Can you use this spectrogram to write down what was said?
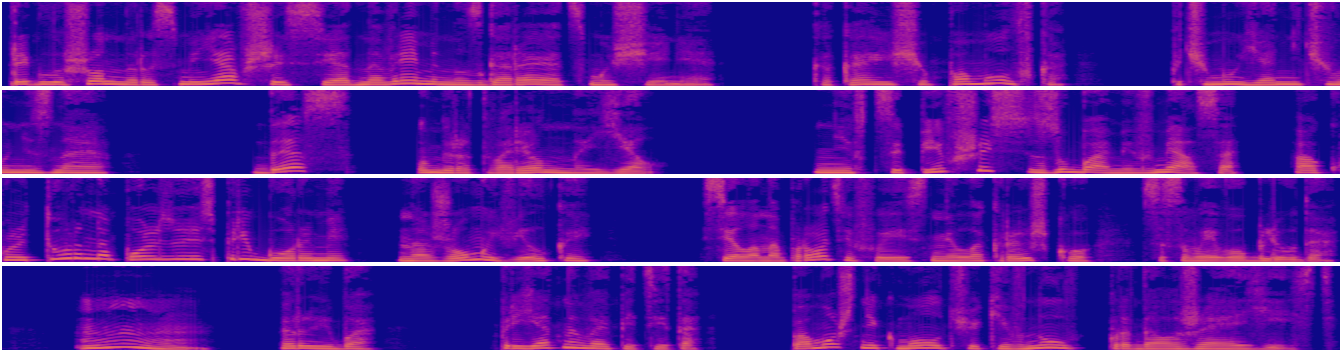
приглушенно рассмеявшись и одновременно сгорая от смущения. Какая еще помолвка? Почему я ничего не знаю? Дес умиротворенно ел. Не вцепившись зубами в мясо, а культурно пользуясь приборами, ножом и вилкой села напротив и сняла крышку со своего блюда. «Ммм, рыба. Приятного аппетита». Помощник молча кивнул, продолжая есть.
